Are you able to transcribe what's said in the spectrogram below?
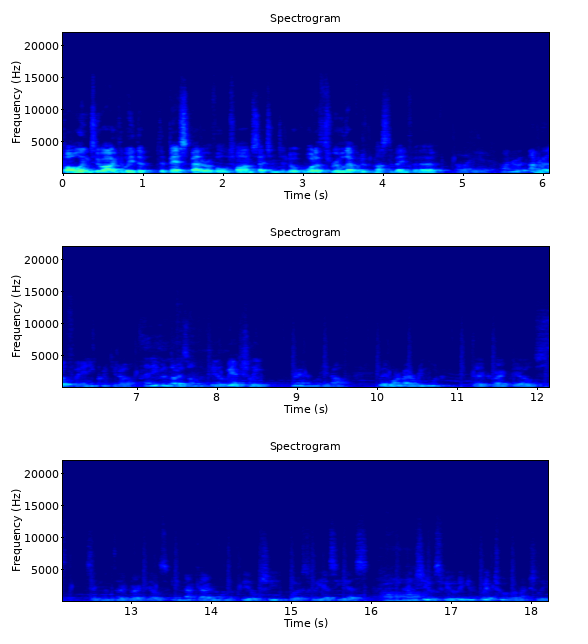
bowling to arguably the, the best batter of all time, Sachin Tendulkar. What a thrill that would have must have been for her. Oh yeah, unreal, unreal for any cricketer, and even those on the field. We actually, randomly enough, we had one of our Ringwood uh, third grade girls, second and third grade girls, in that game on the field. She works for the SES, and she was fielding. In, we had two of them actually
